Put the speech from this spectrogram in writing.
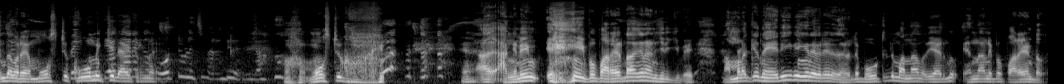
എന്താ പറയുക മോസ്റ്റ് കോമിക്കലായിട്ടുള്ള മോസ്റ്റ് അങ്ങനെയും ഇപ്പോൾ പറയേണ്ടത് അങ്ങനെ അണിച്ചിരിക്കും നമ്മളൊക്കെ നേരെയും ഇങ്ങനെ വരരുത്. അല്ലെ ബോട്ടിൽ വന്നാൽ മതിയായിരുന്നു എന്നാണ് ഇപ്പോൾ പറയേണ്ടത്.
